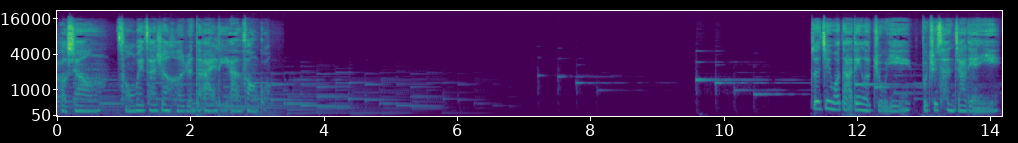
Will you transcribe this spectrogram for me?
好像从未在任何人的爱里安放过。最近我打定了主意，不去参加联谊，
